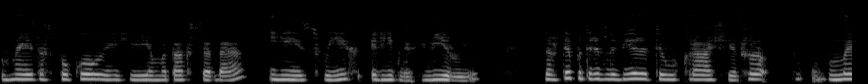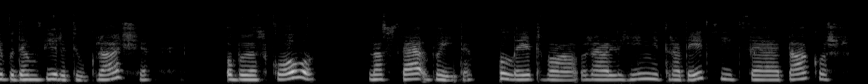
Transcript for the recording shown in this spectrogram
ми заспокоюємо так себе і своїх рідних вірою. Завжди потрібно вірити у краще. Якщо ми будемо вірити у краще, обов'язково нас все вийде. Молитва, релігійні традиції це також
